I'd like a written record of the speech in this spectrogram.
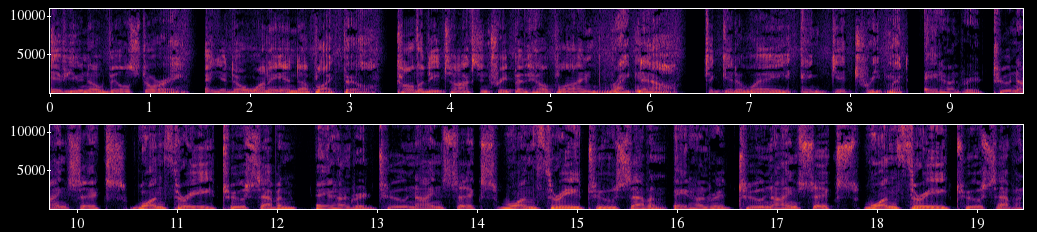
If you know Bill's story and you don't want to end up like Bill, call the Detox and Treatment Helpline right now to get away and get treatment. 800 296 1327. 800 296 1327. 800 296 1327.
